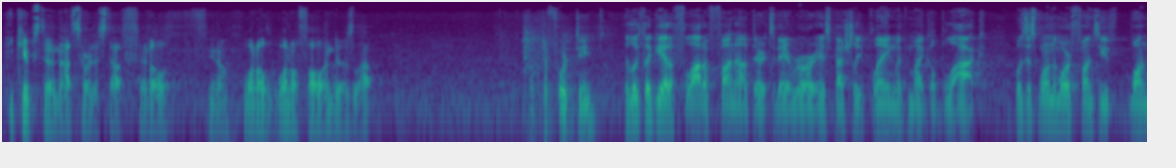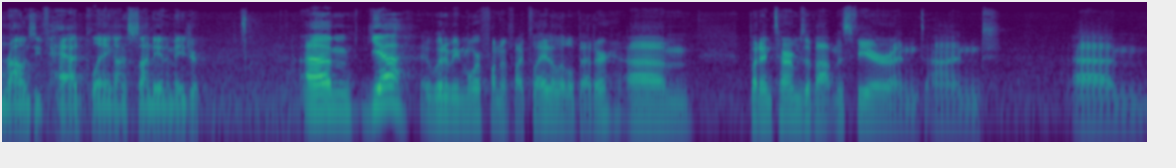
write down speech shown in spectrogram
he keeps doing that sort of stuff. It'll, you know, one will, one will fall into his lap. Up to 14. It looked like you had a lot of fun out there today, Rory, especially playing with Michael Block. Was this one of the more fun you've one rounds you've had playing on a Sunday in a major? Um, yeah, it would have been more fun if I played a little better. Um, but in terms of atmosphere and and um,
